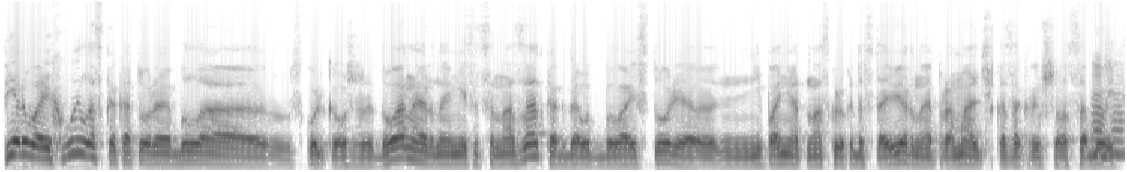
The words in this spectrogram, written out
Первая их вылазка, которая была, сколько уже, два, наверное, месяца назад, когда вот была история, непонятно насколько достоверная, про мальчика, закрывшего собой uh-huh.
